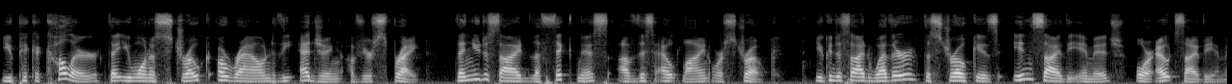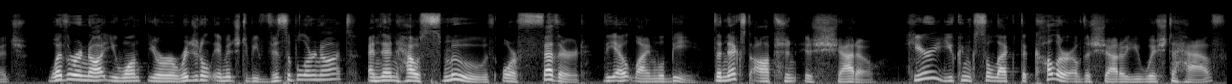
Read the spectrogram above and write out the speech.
you pick a color that you want to stroke around the edging of your sprite. Then you decide the thickness of this outline or stroke. You can decide whether the stroke is inside the image or outside the image whether or not you want your original image to be visible or not, and then how smooth or feathered the outline will be. The next option is shadow. Here you can select the color of the shadow you wish to have,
